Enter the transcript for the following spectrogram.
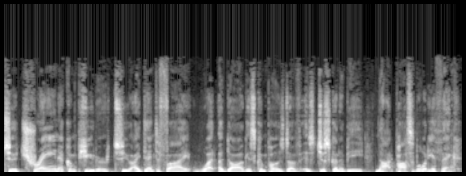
to train a computer to identify what a dog is composed of is just going to be not possible. What do you think?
